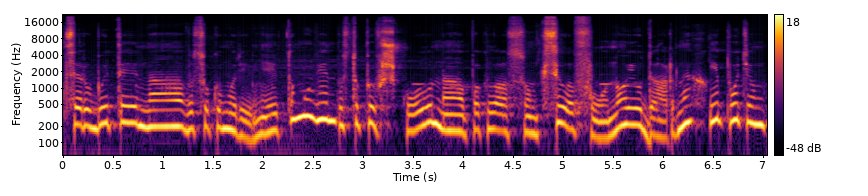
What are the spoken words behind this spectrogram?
це робити на високому рівні. І тому він поступив в школу на по класу ксилофону і ударних, і потім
